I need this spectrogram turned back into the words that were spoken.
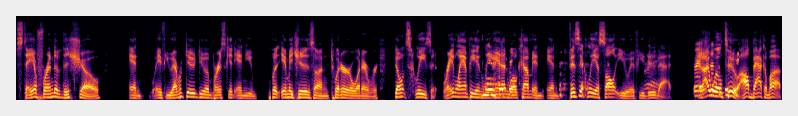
stay a friend of this show, and if you ever do do a brisket and you put images on Twitter or whatever, don't squeeze it. Ray Lampe and LeeAnn will come in and physically assault you if you right. do that. Right. And I that's will too. Thing. I'll back them up.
